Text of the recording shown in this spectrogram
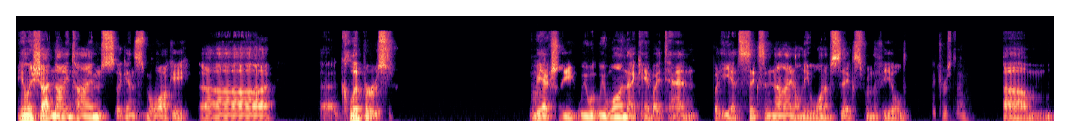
he only shot nine times against Milwaukee. Uh, uh, Clippers. We actually we we won that game by ten, but he had six and nine, only one of six from the field. Interesting. Um,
